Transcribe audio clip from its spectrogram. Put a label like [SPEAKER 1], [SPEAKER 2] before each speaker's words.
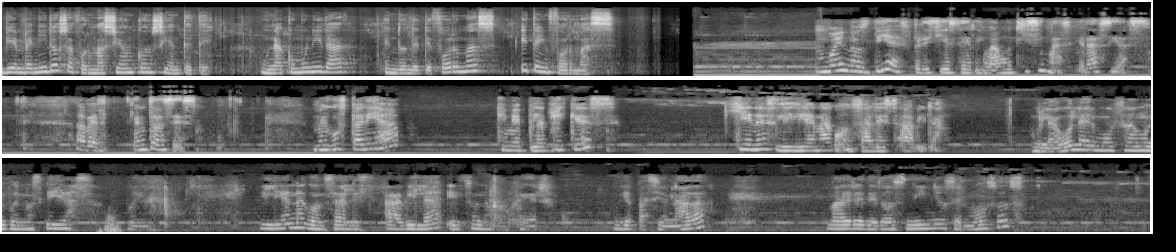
[SPEAKER 1] Bienvenidos a Formación Consciéntete, una comunidad en donde te formas y te informas.
[SPEAKER 2] Buenos días, preciosa Rima. Muchísimas gracias. A ver, entonces, me gustaría que me platiques quién es Liliana González Ávila.
[SPEAKER 3] Hola, hola hermosa, muy buenos días. Bueno, Liliana González Ávila es una mujer muy apasionada, madre de dos niños hermosos,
